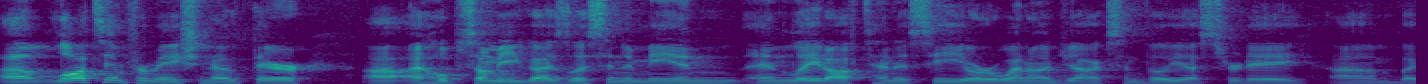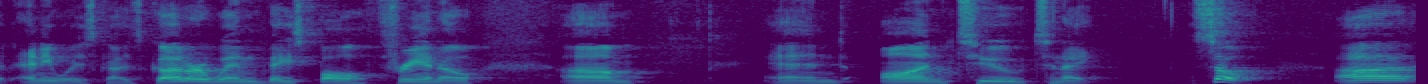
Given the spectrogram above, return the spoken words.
um, lots of information out there. Uh, I hope some of you guys listened to me and, and laid off Tennessee or went on Jacksonville yesterday. Um, but, anyways, guys, got our win. Baseball 3 0. Um, and on to tonight. So, uh,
